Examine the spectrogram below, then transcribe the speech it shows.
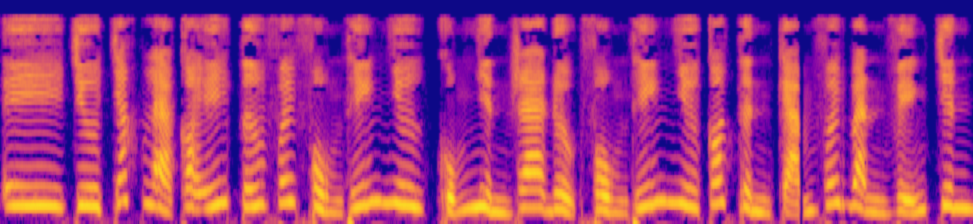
Y chưa chắc là có ý tứ với Phùng Thiến Như, cũng nhìn ra được Phùng Thiến Như có tình cảm với Bành Viễn Chinh.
